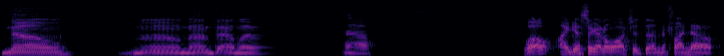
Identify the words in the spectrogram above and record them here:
no, no, not that left. No. Well, I guess I got to watch it then to find out.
